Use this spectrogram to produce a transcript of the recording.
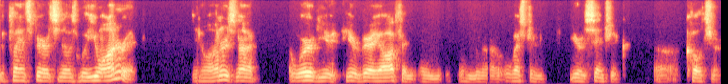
the plant spirits knows, will you honor it? You know, honor is not a word you hear very often in, in uh, Western Eurocentric uh, culture,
